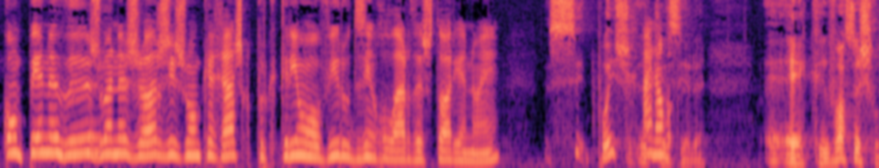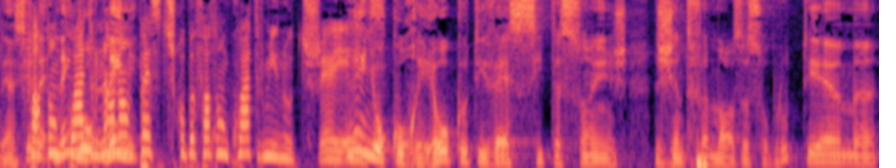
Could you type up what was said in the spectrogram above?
com pena de Joana Jorge e João Carrasco, porque queriam ouvir o desenrolar da história, não é? Se- pois, Ah, não. dizer, é que Vossa Excelência Faltam nem, quatro. o- não, nem, não, peço desculpa, faltam quatro minutos. É, é nem isso. ocorreu que eu tivesse citações de gente famosa sobre o tema,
